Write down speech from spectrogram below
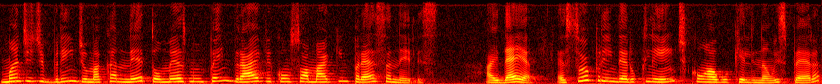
mande de brinde uma caneta ou mesmo um pendrive com sua marca impressa neles. A ideia é surpreender o cliente com algo que ele não espera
